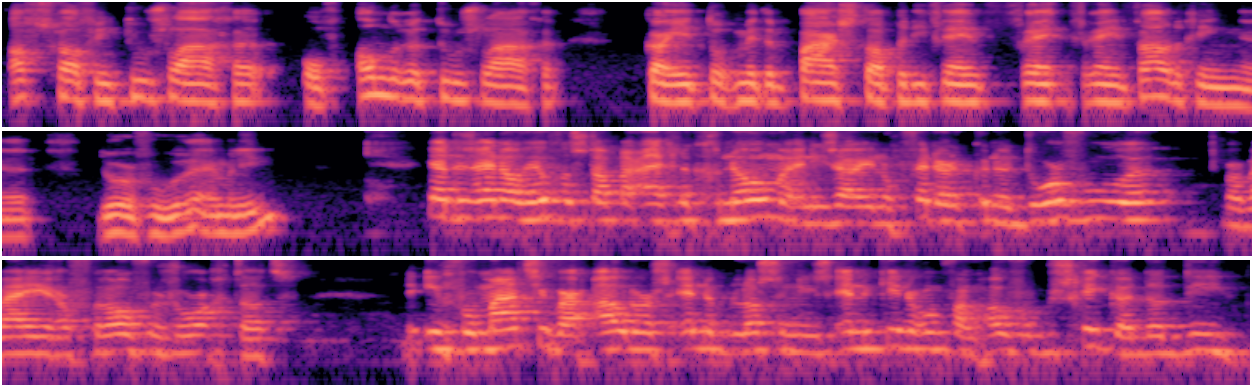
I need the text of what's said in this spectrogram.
afschaffing toeslagen of andere toeslagen, kan je toch met een paar stappen die vereenvoudiging uh, doorvoeren, Emmeline? Ja, er zijn al heel veel stappen eigenlijk genomen en die zou je nog verder kunnen doorvoeren. Waarbij je er vooral voor zorgt dat de informatie waar ouders en de Belastingdienst en de kinderopvang over beschikken, dat die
